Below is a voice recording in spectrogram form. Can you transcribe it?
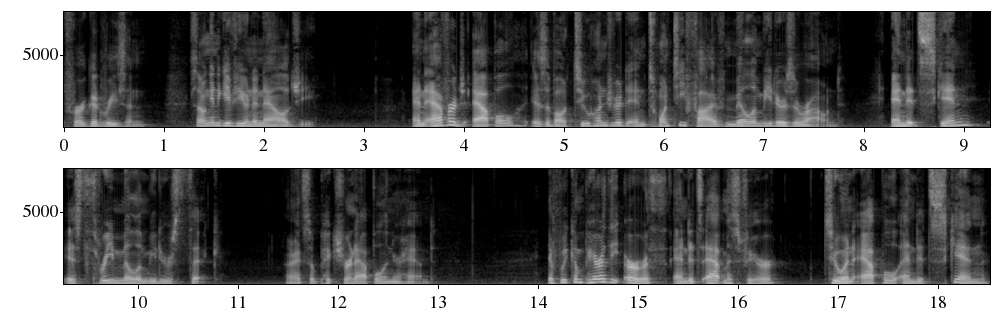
for a good reason. So, I'm going to give you an analogy. An average apple is about 225 millimeters around, and its skin is 3 millimeters thick. All right, so picture an apple in your hand. If we compare the Earth and its atmosphere to an apple and its skin,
